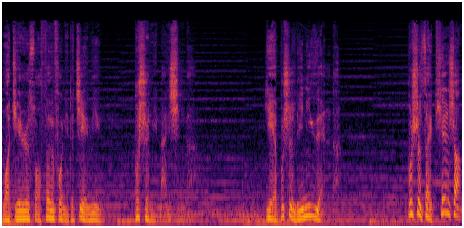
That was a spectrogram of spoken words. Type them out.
我今日所吩咐你的诫命，不是你难行的，也不是离你远的，不是在天上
